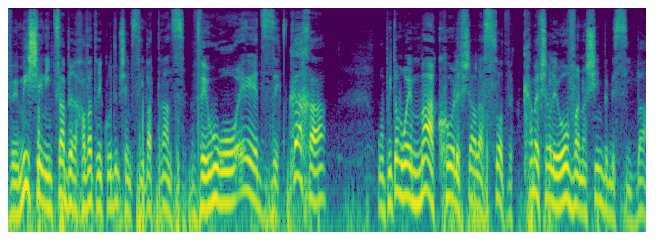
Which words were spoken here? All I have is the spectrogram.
ומי שנמצא ברחבת ריקודים של מסיבת טרנס, והוא רואה את זה ככה, הוא פתאום רואה מה הכל אפשר לעשות וכמה אפשר לאהוב אנשים במסיבה.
